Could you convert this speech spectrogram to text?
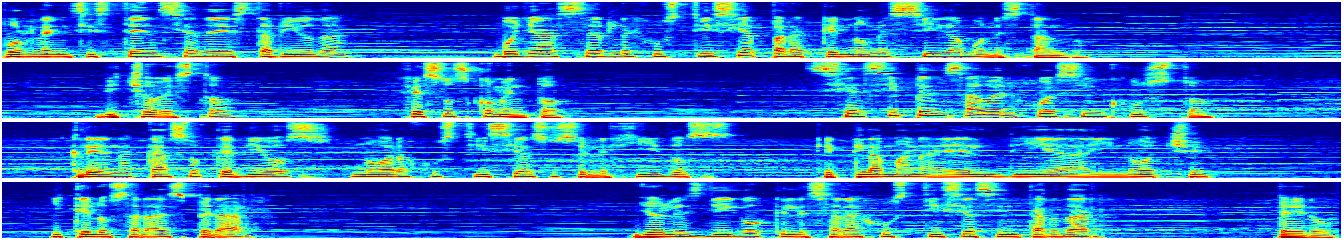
por la insistencia de esta viuda, voy a hacerle justicia para que no me siga molestando. Dicho esto, Jesús comentó, Si así pensaba el juez injusto, ¿creen acaso que Dios no hará justicia a sus elegidos, que claman a Él día y noche, y que los hará esperar? Yo les digo que les hará justicia sin tardar, pero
